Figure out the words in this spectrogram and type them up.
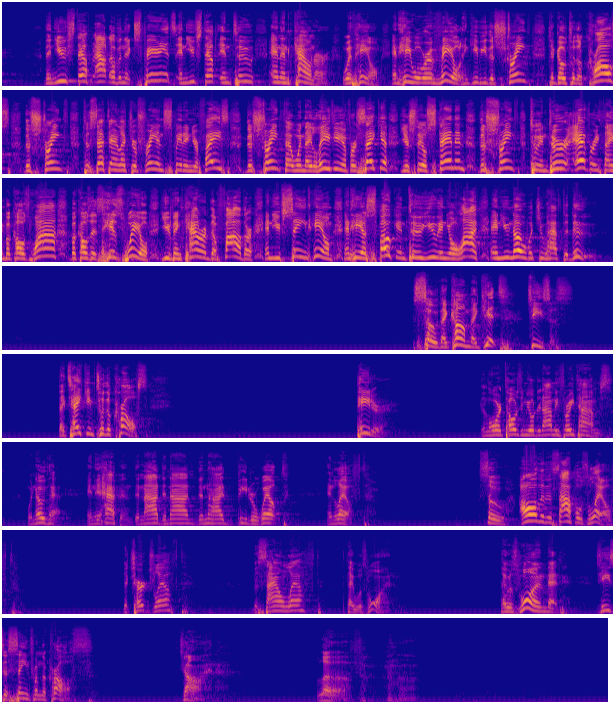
then you've stepped out of an experience and you've stepped into an encounter with Him. And He will reveal and give you the strength to go to the cross, the strength to sit there and let your friends spit in your face, the strength that when they leave you and forsake you, you're still standing, the strength to endure everything. Because why? Because it's His will. You've encountered the Father and you've seen Him and He has spoken to you in your life and you know what you have to do. So they come, they get Jesus. They take him to the cross. Peter, the Lord told him, You'll deny me three times. We know that. And it happened. Denied, denied, denied. Peter wept and left. So all the disciples left. The church left. The sound left. But there was one. There was one that Jesus seen from the cross. John. Love.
